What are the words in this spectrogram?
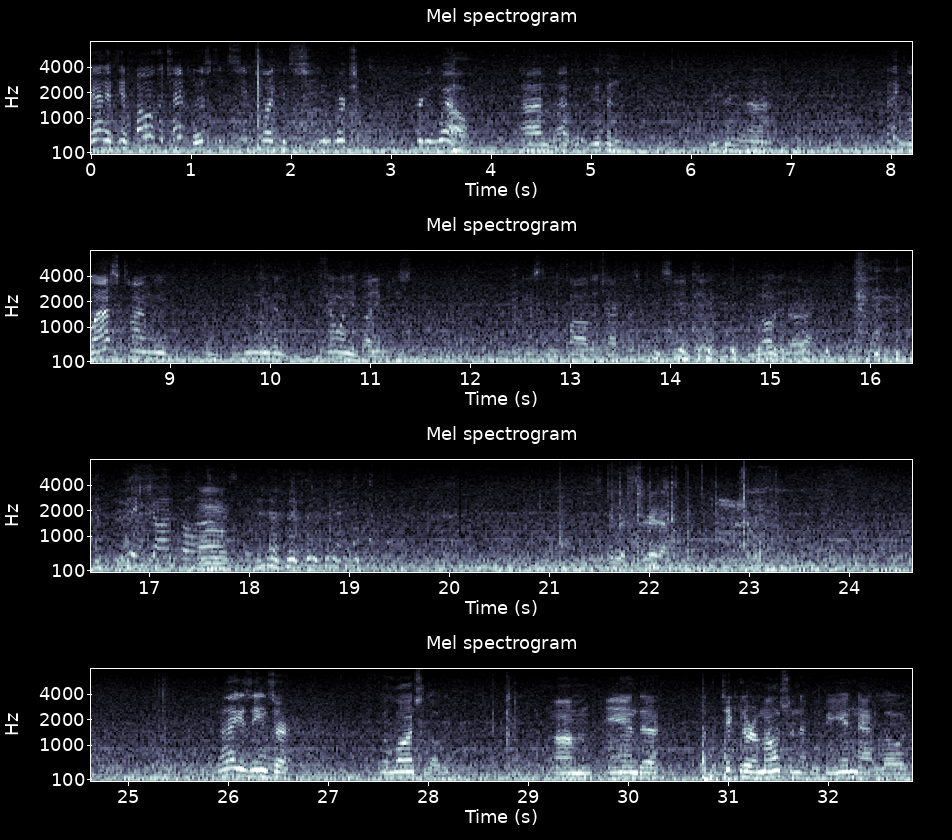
and if you follow the checklist, it seems like it's it works pretty well. Um, uh, we've been, we've been. Uh, I think last time we, we didn't even show anybody. We just follow the checklist and see if they loaded. All right. Big John Um, volunteers. do it straight up. Magazines are will launch loaded, um, and uh, the particular emulsion that will be in that load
